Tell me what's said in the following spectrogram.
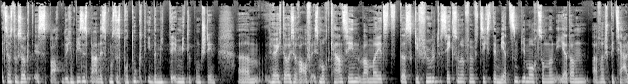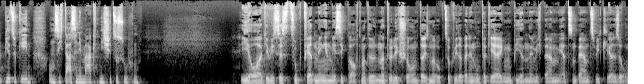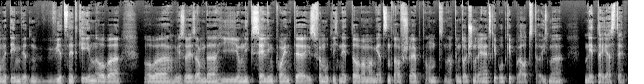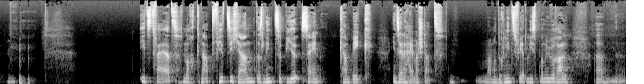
Jetzt hast du gesagt, es braucht natürlich einen Businessplan, es muss das Produkt in der Mitte im Mittelpunkt stehen. Ähm, höre ich da also rauf, es macht keinen Sinn, wenn man jetzt das gefühlt 650. Märzenbier macht, sondern eher dann auf ein Spezialbier zu gehen und sich da seine Marktnische zu suchen. Ja, ein gewisses Zugpferd mengenmäßig braucht man natürlich schon. Da ist man ruckzuck wieder bei den untergärigen Bieren, nämlich beim Märzen, beim Zwickler. Also ohne dem wird es nicht gehen, aber aber wie soll ich sagen, der Unique Selling Point, der ist vermutlich netter, wenn man Märzen draufschreibt und nach dem deutschen Reinheitsgebot gebraut. Da ist man nicht der Erste. Jetzt feiert nach knapp 40 Jahren das Linzer Bier sein Comeback in seiner Heimatstadt. Wenn man durch Linz fährt, liest man überall, äh,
